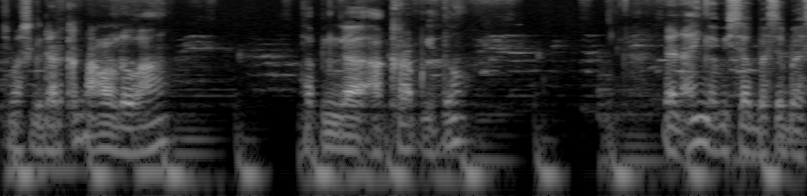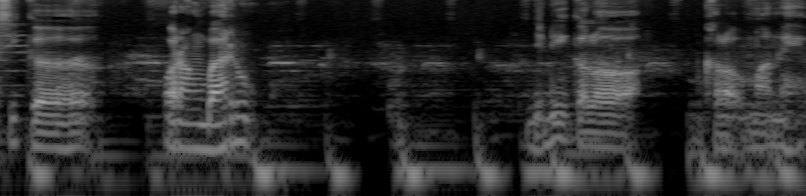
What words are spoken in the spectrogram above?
cuma sekedar kenal doang tapi nggak akrab gitu. Dan aing nggak bisa basa-basi ke orang baru jadi kalau kalau maneh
